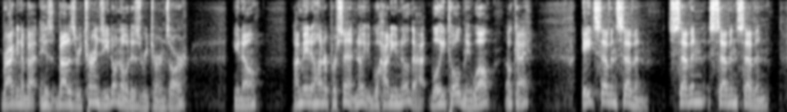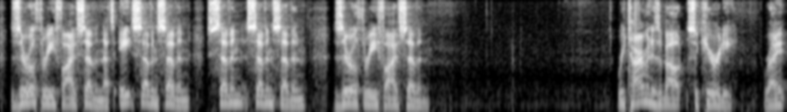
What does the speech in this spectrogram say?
bragging about his about his returns. You don't know what his returns are. You know? I made 100%. No, well how do you know that? Well, he told me. Well, okay. 877 777 0357. That's 877 777 0357. Retirement is about security, right?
